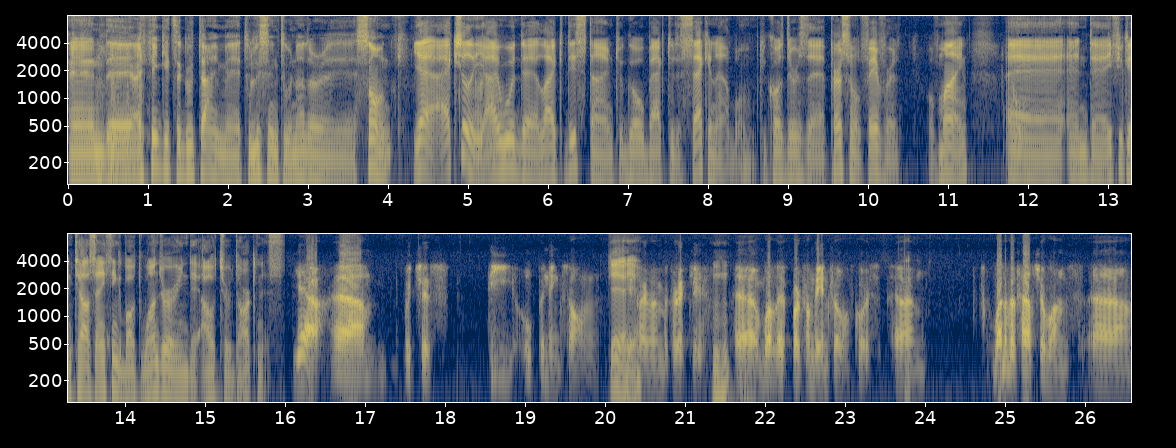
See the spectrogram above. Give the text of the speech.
And uh, I think it's a good time uh, to listen to another uh, song. Yeah, actually, I would uh, like this time to go back to the second album because there's a personal favorite of mine. Uh, and uh, if you can tell us anything about Wanderer in the Outer Darkness. yeah, um, which is the opening song, Yeah, yeah, if yeah. I remember correctly. Mhm. Uh, well, apart from the intro, of course. Um, one of the faster ones, uh,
